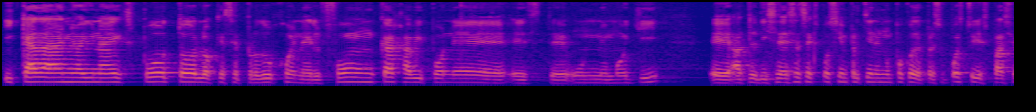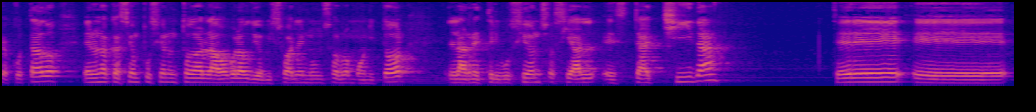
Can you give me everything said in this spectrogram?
y cada año hay una expo, todo lo que se produjo en el Fonca, Javi pone este, un emoji. Eh, Atle dice, esas expos siempre tienen un poco de presupuesto y espacio acotado. En una ocasión pusieron toda la obra audiovisual en un solo monitor la retribución social está chida. Tere, eh,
